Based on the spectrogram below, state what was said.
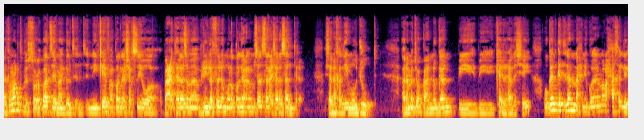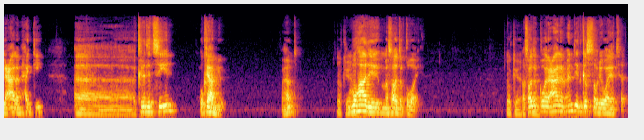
لكن مرت بصعوبات زي ما قلت أنت إني كيف أطلع شخصية وبعدها لازم أبني له فيلم ولا أطلع له مسلسل عشان أسنتره عشان أخليه موجود. أنا ما أتوقع إنه جن بي بيكرر هذا الشيء. وجن قد لمح يقول أنا ما راح أخلي العالم حقي آه كريدت سين و cameo. فهمت؟ okay. مو هذه مصادر قواي. okay. مصادر قوى العالم عندي القصة وروايتها.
